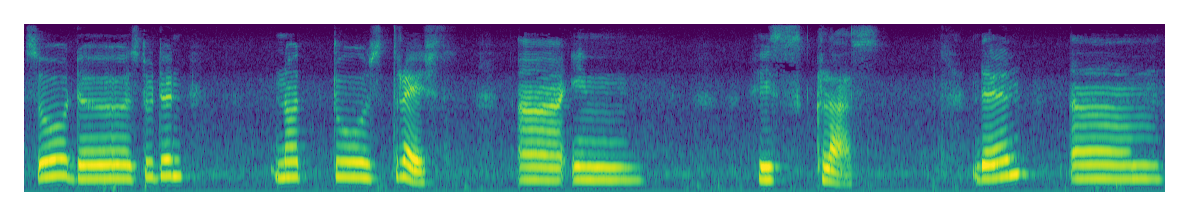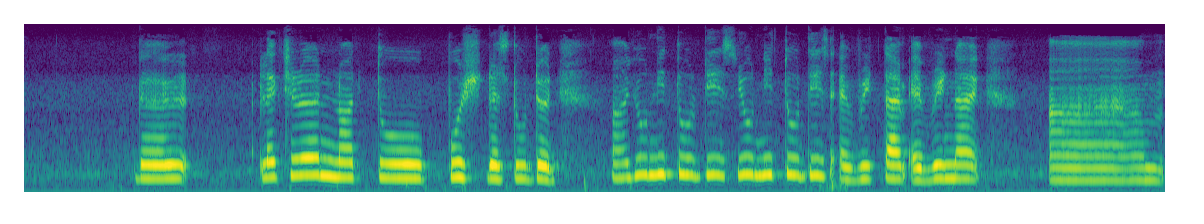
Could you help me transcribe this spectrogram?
so the student not too stress uh, in his class. Then um the lecturer not to push the student uh, you need to this you need to this every time every night. Um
